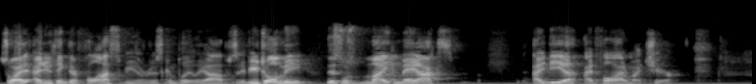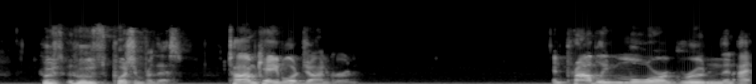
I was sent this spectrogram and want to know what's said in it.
So I, I do think their philosophies are just completely opposite. If you told me this was Mike Mayock's idea, I'd fall out of my chair. Who's who's pushing for this? Tom Cable or John Gruden? And probably more Gruden than I.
